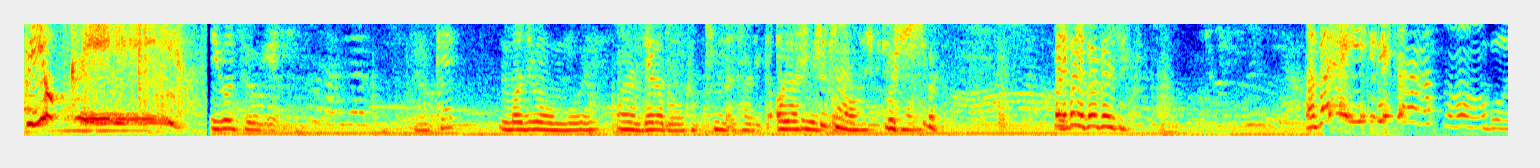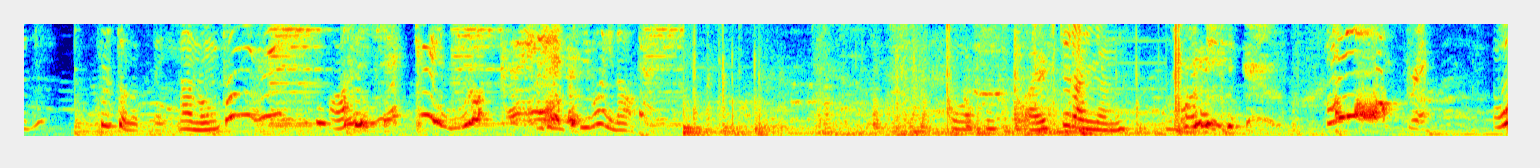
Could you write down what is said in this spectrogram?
비오크이. 이거 두 개. 이렇게? 마지막은 뭐해? 아, 내가 너무 겹친다, 자리가. 어, 야, 17초 남았어, 17초 남았어. 빨리, 빨리, 빨리, 빨리. 아, 빨리! 21초 남았어! 뭐하지? 쿨톤 어때? 나 멍텅이 아니, 실크이, 누렇크이. 아, 기본이다. 와, 진짜 알뜰한 년. 아니. 오! 오!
